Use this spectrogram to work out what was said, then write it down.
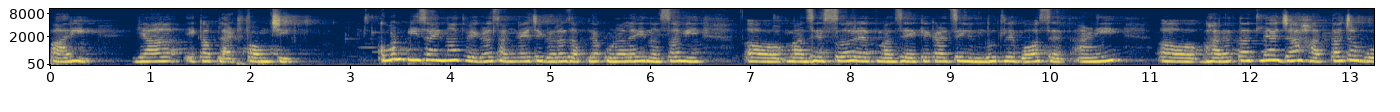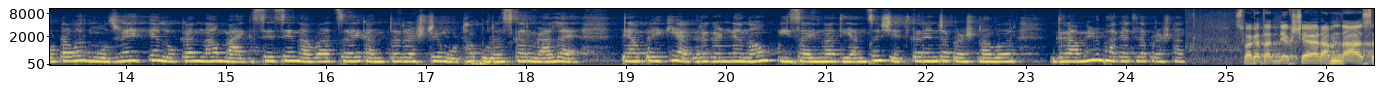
पारी या एका प्लॅटफॉर्मची कोण पी साईनाथ वेगळं सांगायची गरज आपल्या कुणालाही नसावी. माझे सर आहेत माझे एकेकाळचे हिंदूतले बॉस आहेत आणि भारतातल्या ज्या हाताच्या बोटावर मोजण्या इतक्या लोकांना मॅग्सेसे नावाचा एक आंतरराष्ट्रीय मोठा पुरस्कार मिळाला आहे त्यापैकी अग्रगण्य नाव पी साईनाथ यांचं. शेतकऱ्यांच्या प्रश्नावर ग्रामीण भागातल्या प्रश्नात स्वागताध्यक्ष रामदास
